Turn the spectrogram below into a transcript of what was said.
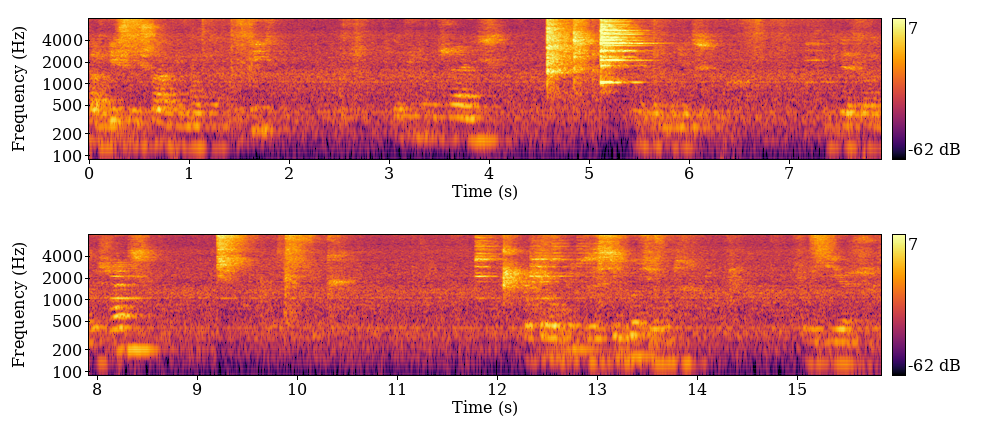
Ну, Там лишние шланги можно отпустить, мешались. Это будет вот этого дышать. Попробуем застегнуть и вот выдерживать.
